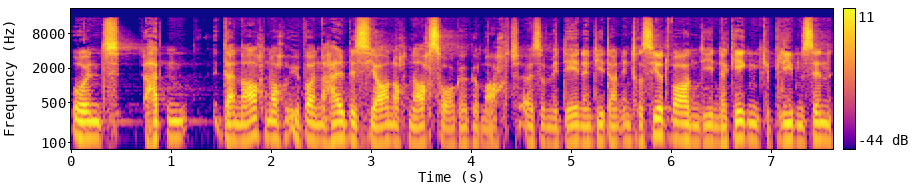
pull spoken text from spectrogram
und hatten danach noch über ein halbes Jahr noch Nachsorge gemacht. Also mit denen, die dann interessiert waren, die in der Gegend geblieben sind.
